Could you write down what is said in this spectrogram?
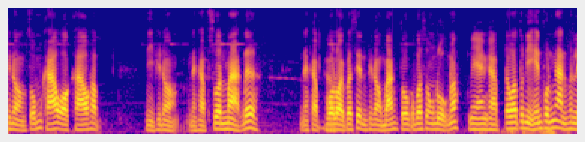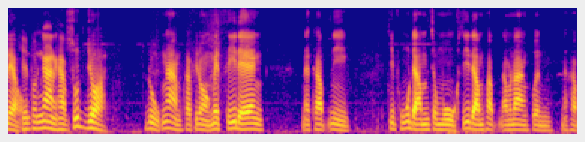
พี่น้องสมขาวออกขาวครับ นี่พี่น้องนะครับ ส่วนมากเด้อนะครับครับบ่ร้อยเปอร์เซ็นต์พี่น้องบางตัวก็บ่ทรงลูกเนาะแมนครับแต่ว่าตัวนี้เห็นผลงานเพิ่นแล้วเห็นผลงานครับสุดยอดลูกงามครับพี่น้องเม็ดสีแดงนะครับนี่จีหูดำจมูกสีดำครับนำรางเพิ่นนะครับ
